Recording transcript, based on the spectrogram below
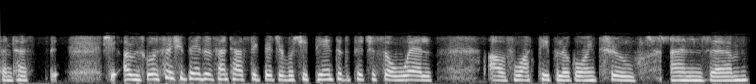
fantastic. She, I was going to say she painted a fantastic picture, but she painted the picture so well of what people are going through, and um,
